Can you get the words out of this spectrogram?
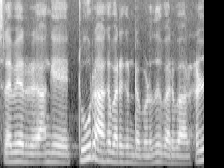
சில பேர் அங்கே டூராக வருகின்ற பொழுது வருவார்கள்.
